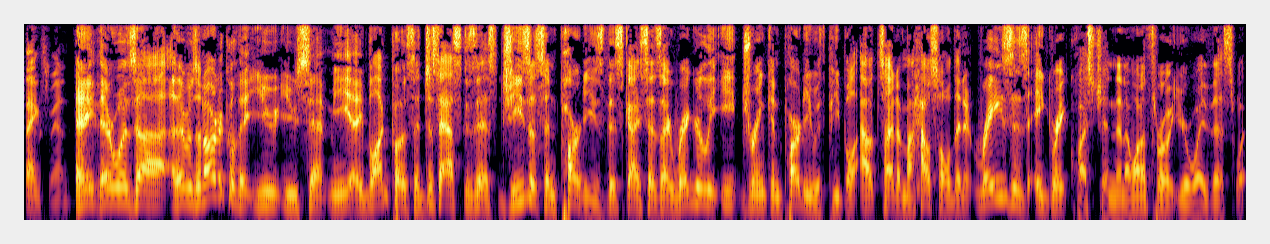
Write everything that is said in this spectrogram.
Thanks, man. Hey, there was uh, there was an article that you you sent me, a blog post that just asks this: Jesus and parties. This guy says I regularly eat, drink, and party with people outside of my household, and it raises a great question. And I want to throw it your way. This way,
